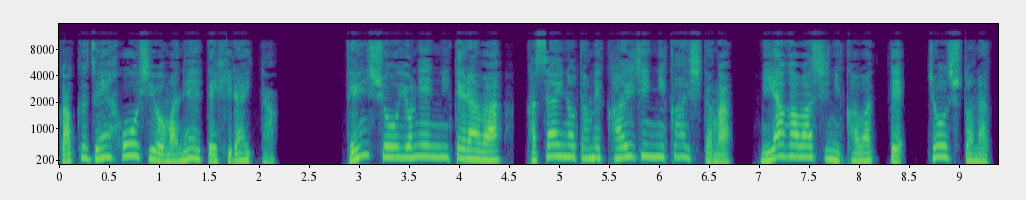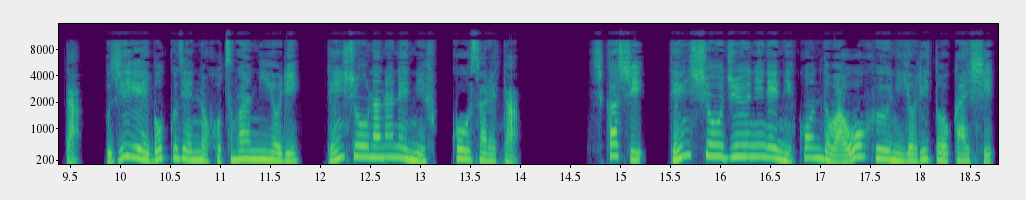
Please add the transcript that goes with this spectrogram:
学前法師を招いて開いた。天正4年に寺は火災のため開人に返したが、宮川氏に代わって城主となった氏家牧前の発願により、天正7年に復興された。しかし、天正12年に今度は王風により倒壊し、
